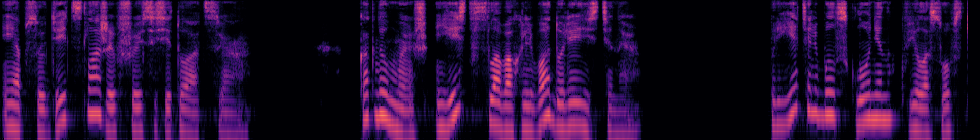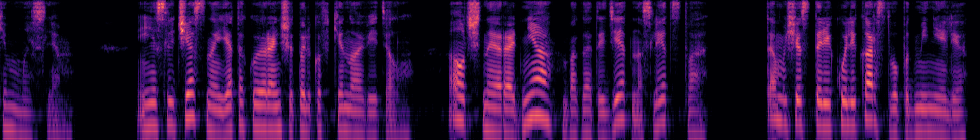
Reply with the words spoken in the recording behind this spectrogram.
и обсудить сложившуюся ситуацию. «Как думаешь, есть в словах льва доля истины?» Приятель был склонен к философским мыслям. «Если честно, я такое раньше только в кино видел. Алчная родня, богатый дед, наследство. Там еще старику лекарство подменили,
